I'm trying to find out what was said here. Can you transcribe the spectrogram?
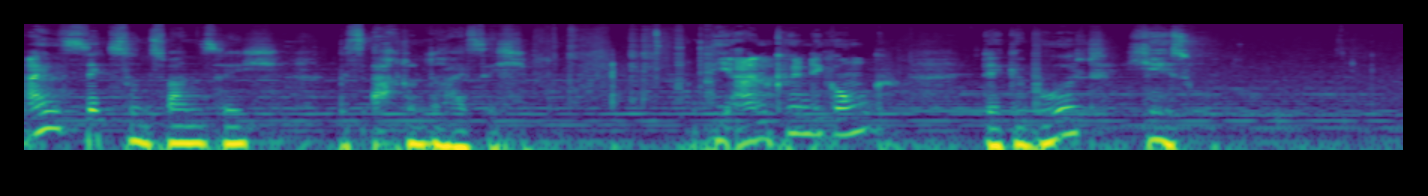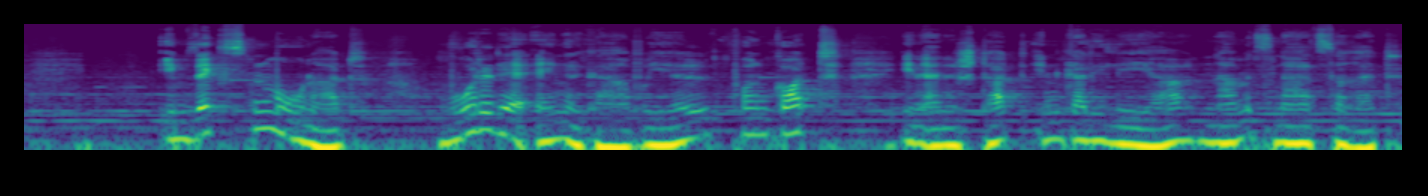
1,26 bis 38 die Ankündigung der Geburt Jesu. Im sechsten Monat wurde der Engel Gabriel von Gott in eine Stadt in Galiläa namens Nazareth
